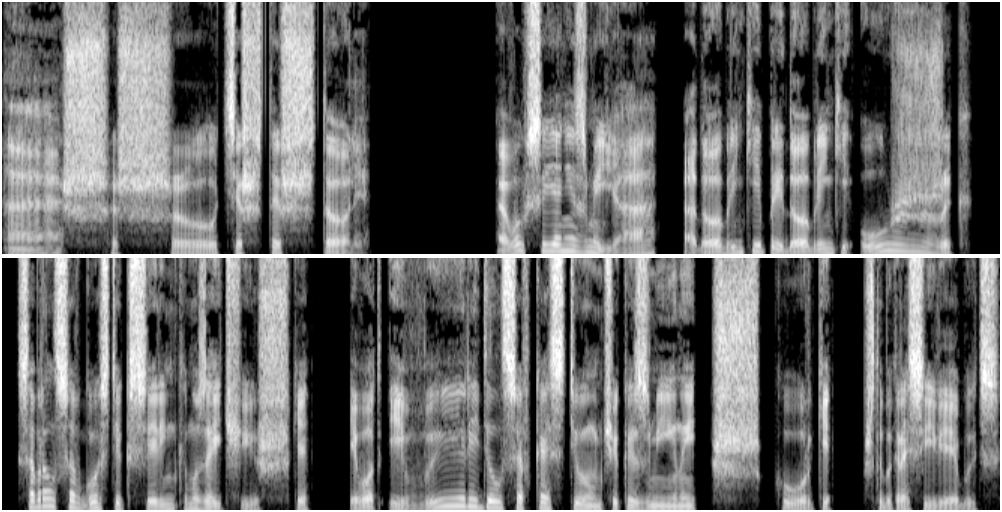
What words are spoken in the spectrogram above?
А, ш шутишь ты, что ли? А вовсе я не змея, а добренький-придобренький ужик. Собрался в гости к серенькому зайчишке, и вот и вырядился в костюмчик из змеиной шкурки, чтобы красивее быть.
